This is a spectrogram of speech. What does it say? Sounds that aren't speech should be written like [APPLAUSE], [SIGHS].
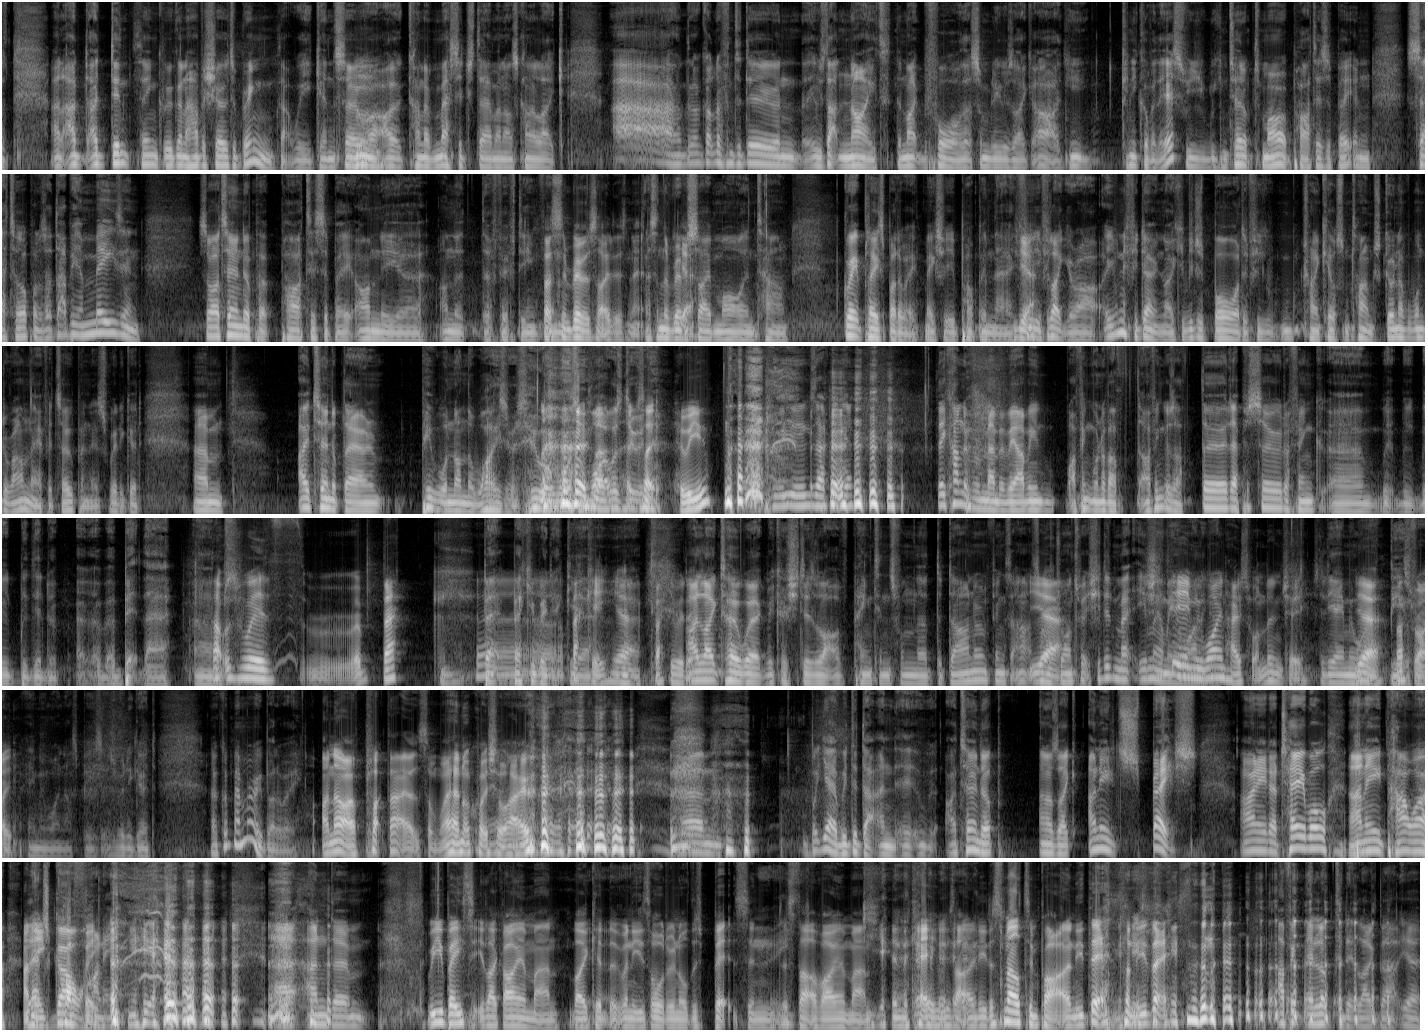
and I, I didn't think we were going to have a show to bring that week, and so Hmm. I, I kind of messaged them, and I was kind of like, ah, I've got nothing to do, and it was that night, the night before, that somebody was like, ah, you, can you cover this? We, we can turn up tomorrow, participate, and set up, and I was like, that'd be amazing. So I turned up at participate on the uh, on the the fifteenth. That's in Riverside, isn't it? That's in the Riverside Mall in town. Great place, by the way. Make sure you pop in there. If, Yeah. you, if you like your art, even if you don't, like if you're just bored, if you're trying to kill some time, just go and have a wander around there if it's open. It's really good. Um, I turned up there and people were none the wiser as who I was and what I was [LAUGHS] doing. Like, who are you? [LAUGHS] Who are you exactly? again? [LAUGHS] they kind of remember me. I mean, I think one of our, I think it was our third episode. I think um, we, we, we we did a, a, a bit there. Um, that was with Rebecca. Be- Becky Riddick. yeah. Becky, yeah. Becky Riddick. I liked her work because she did a lot of paintings from the, the Dana and things like that. So I Yeah. was drawn to it. She did email She did me the a Amy while ago. Winehouse one, didn't she? She did the Amy Yeah, Winehouse. that's beautiful right. Amy Winehouse piece. It was really good. Uh, good memory, by the way. I know, I plucked that out somewhere. [LAUGHS] Not quite sure how. [LAUGHS] Um, [LAUGHS] but yeah, we did that, and it, I turned up, and I was like, I need space. I need a table. I need power. I Let's need go, coffee." honey. [LAUGHS] Uh, and um, Were you basically like Iron Man? Like at the, when he's ordering all these bits in the start of Iron Man [LAUGHS] in the cave? He's like, I need a smelting pot. I need this. I need [LAUGHS] this. I think they looked at it like that, yeah.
